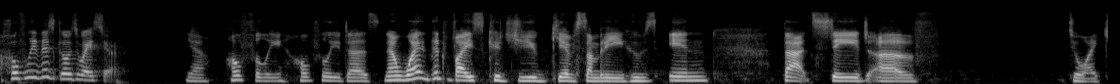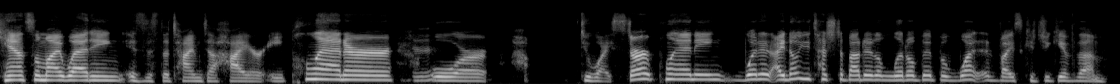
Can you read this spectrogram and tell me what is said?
hopefully this goes away soon. Yeah, hopefully. Hopefully it does. Now, what advice could you give somebody who's in that stage of do I cancel my wedding? Is this the time to hire a planner mm-hmm. or do I start planning? What did, I know you touched about it a little bit, but what advice could you give them?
